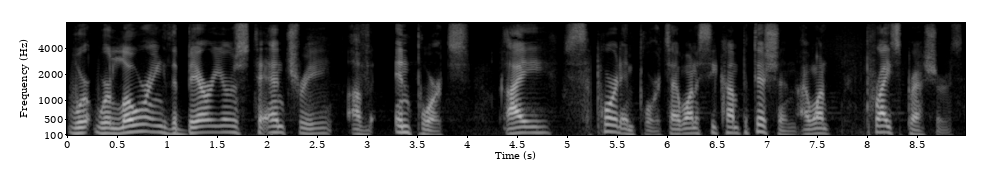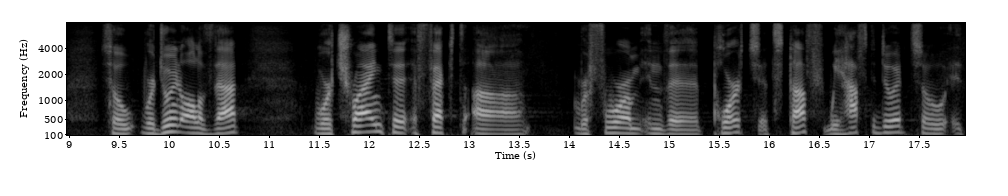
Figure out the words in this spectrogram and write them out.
We're, we're lowering the barriers to entry of imports. I support imports. I want to see competition. I want price pressures. So we're doing all of that. We're trying to effect uh, reform in the ports. It's tough. We have to do it, so it,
